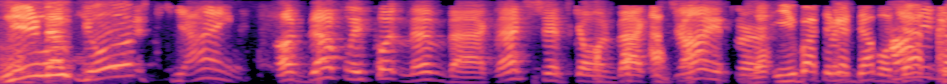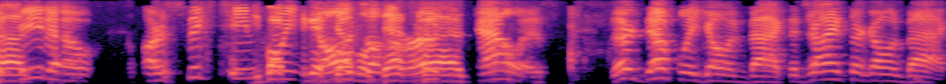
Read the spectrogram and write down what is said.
New York Giants. I'm definitely putting them back. That shit's going back. The Giants are You about to get double death, Tommy cuz. DeVito are 16 You point dogs on the road to Dallas. They're definitely going back. The Giants are going back.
